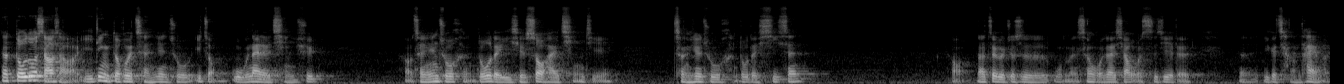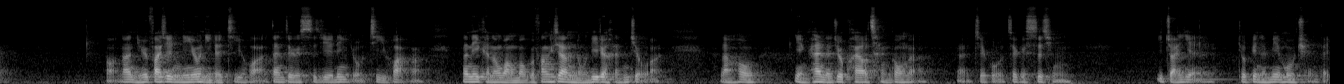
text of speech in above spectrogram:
那多多少少啊，一定都会呈现出一种无奈的情绪，好，呈现出很多的一些受害情节，呈现出很多的牺牲。好，那这个就是我们生活在小我世界的呃一个常态嘛。好，那你会发现你有你的计划，但这个世界另有计划啊。那你可能往某个方向努力了很久啊，然后。眼看着就快要成功了，呃，结果这个事情一转眼就变得面目全非。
